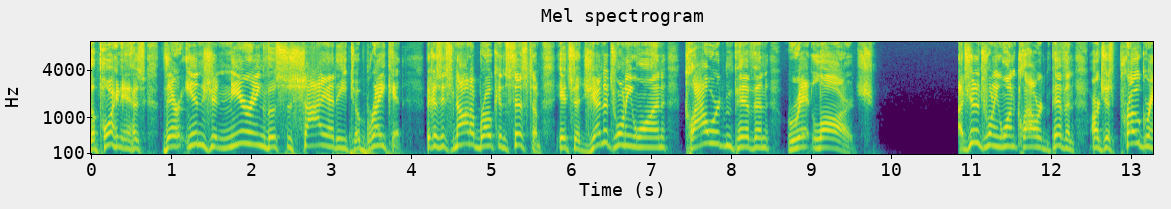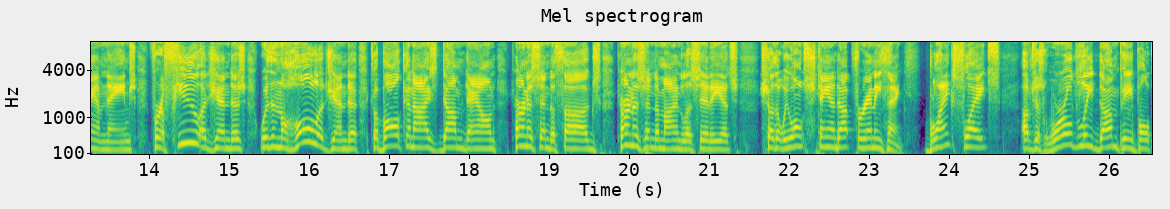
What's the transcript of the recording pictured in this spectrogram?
The point is they're engineering the society to break it because it's not a broken system. It's Agenda 21, Cloward and Piven writ large. Agenda 21, Cloward, and Piven are just program names for a few agendas within the whole agenda to balkanize, dumb down, turn us into thugs, turn us into mindless idiots so that we won't stand up for anything. Blank slates of just worldly dumb people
